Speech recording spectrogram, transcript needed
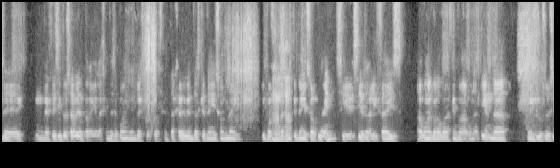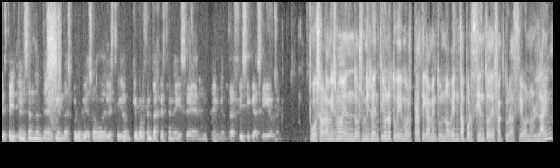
de necesito saber para que la gente se ponga en contexto el porcentaje de ventas que tenéis online y porcentajes que tenéis offline, si, si realizáis alguna colaboración con alguna tienda o incluso si estáis pensando en tener tiendas propias o algo del estilo, ¿qué porcentajes tenéis en, ventas físicas y online? Pues ahora mismo en 2021 tuvimos prácticamente un 90% de facturación online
